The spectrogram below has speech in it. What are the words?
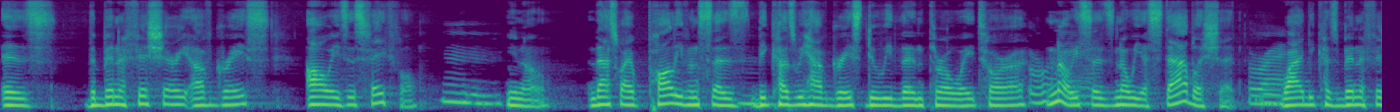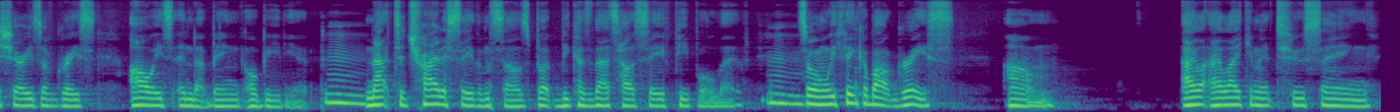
is the beneficiary of grace always is faithful. Mm-hmm. You know, and that's why Paul even says, mm-hmm. because we have grace, do we then throw away Torah? Right. No, he says, no, we establish it. Right. Why? Because beneficiaries of grace always end up being obedient. Mm. Not to try to save themselves, but because that's how saved people lived. Mm. So when we think about grace, um, I, I liken it to saying,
